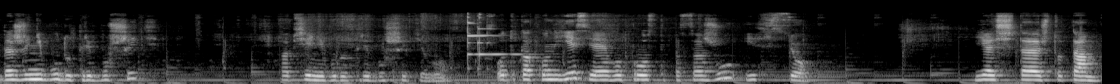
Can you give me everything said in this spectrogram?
Даже не буду требушить. Вообще не буду требушить его. Вот как он есть, я его просто посажу и все. Я считаю, что там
